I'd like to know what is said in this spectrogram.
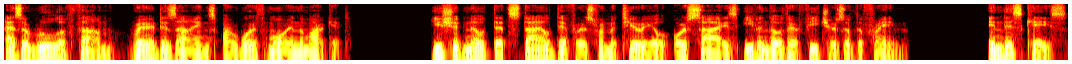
As a rule of thumb, rare designs are worth more in the market. You should note that style differs from material or size even though they're features of the frame. In this case,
